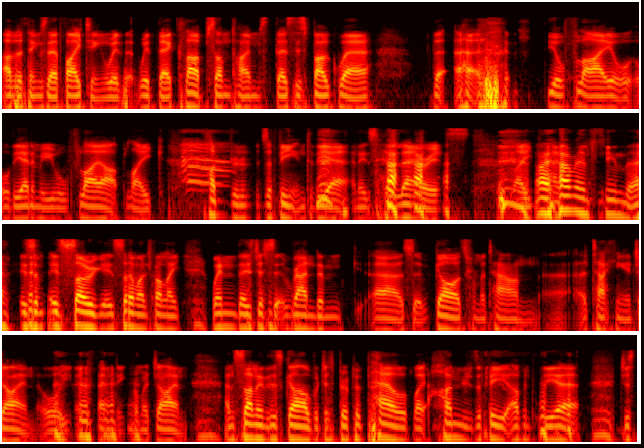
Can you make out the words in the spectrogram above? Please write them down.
other things they're fighting with with their club? Sometimes there's this bug where that uh, you'll fly or, or the enemy will fly up like hundreds of feet into the air and it's hilarious like I haven't seen that. it's it's so it's so much fun like when there's just random uh, sort of guards from a town uh, attacking a giant or you know defending from a giant and suddenly this guard would just be propelled like hundreds of feet up into the air just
